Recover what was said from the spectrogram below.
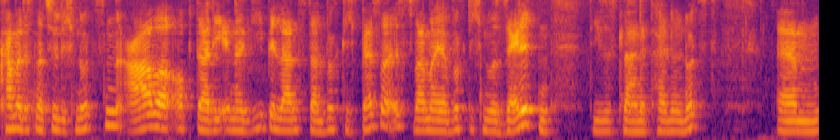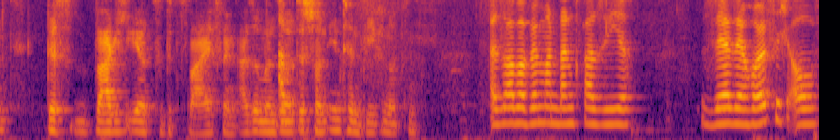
kann man das natürlich nutzen, aber ob da die Energiebilanz dann wirklich besser ist, weil man ja wirklich nur selten dieses kleine Panel nutzt, ähm, das wage ich eher zu bezweifeln. Also man sollte es schon intensiv nutzen. Also aber wenn man dann quasi sehr, sehr häufig auf,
